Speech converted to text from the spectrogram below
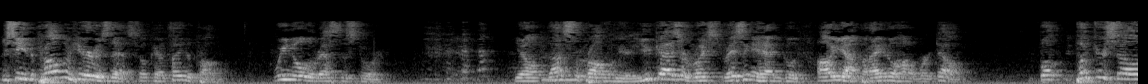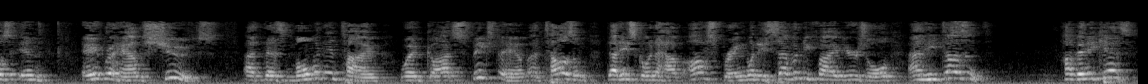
you see the problem here is this. Okay, I'll tell you the problem. We know the rest of the story. You know, that's the problem here. You guys are racing ahead and going, oh yeah, but I know how it worked out. But put yourselves in Abraham's shoes at this moment in time when God speaks to him and tells him that he's going to have offspring when he's 75 years old and he doesn't have any kids.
